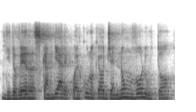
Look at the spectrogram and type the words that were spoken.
di, dover, scambiare qualcuno che oggi è non voluto,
